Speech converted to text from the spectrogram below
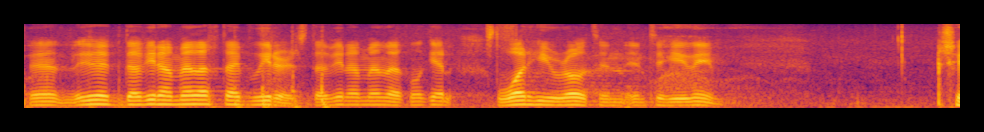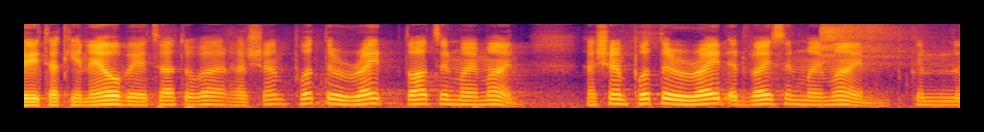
Uh, David Amelech type leaders. David Amelech, look at what he wrote in, in Tehillim. Hashem put the right thoughts in my mind. Hashem put the right advice in my mind. Can, uh,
